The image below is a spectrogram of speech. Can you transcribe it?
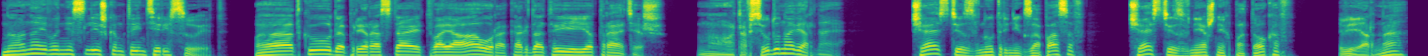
но она его не слишком-то интересует. А откуда прирастает твоя аура, когда ты ее тратишь? Ну, отовсюду, наверное. Часть из внутренних запасов, часть из внешних потоков. Верно.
